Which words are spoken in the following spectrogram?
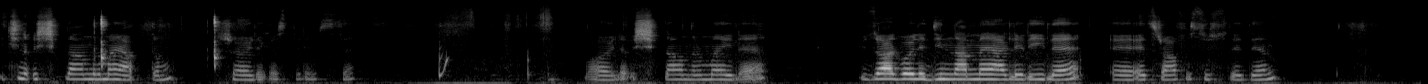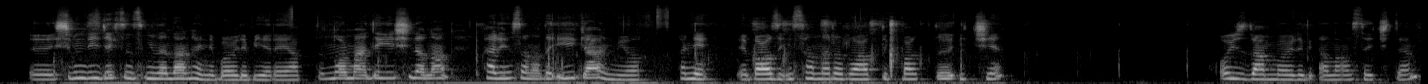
İçine ışıklandırma yaptım. Şöyle göstereyim size. Böyle ışıklandırma ile güzel böyle dinlenme yerleriyle e, etrafı süsledim. E, şimdi diyeceksiniz ki neden hani böyle bir yere yaptın? Normalde yeşil alan her insana da iyi gelmiyor. Hani e, bazı insanlara rahatlık baktığı için o yüzden böyle bir alan seçtim.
